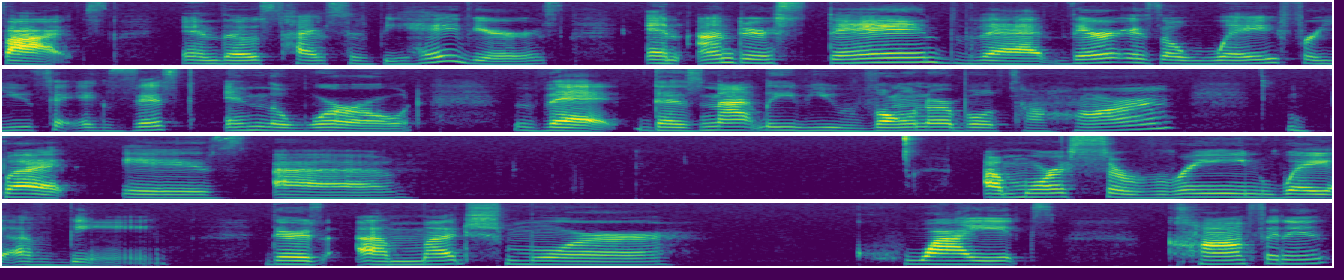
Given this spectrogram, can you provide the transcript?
thoughts and those types of behaviors and understand that there is a way for you to exist in the world that does not leave you vulnerable to harm, but is uh, a more serene way of being. There's a much more quiet confidence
